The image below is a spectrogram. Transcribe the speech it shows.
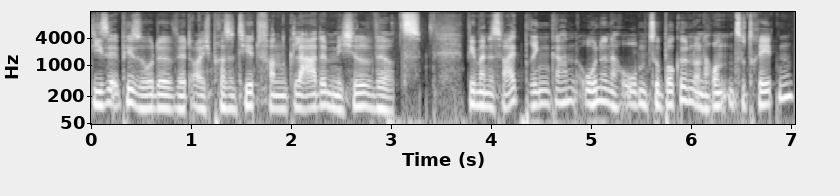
Diese Episode wird euch präsentiert von Glade Michel Wirz. Wie man es weit bringen kann, ohne nach oben zu buckeln und nach unten zu treten,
